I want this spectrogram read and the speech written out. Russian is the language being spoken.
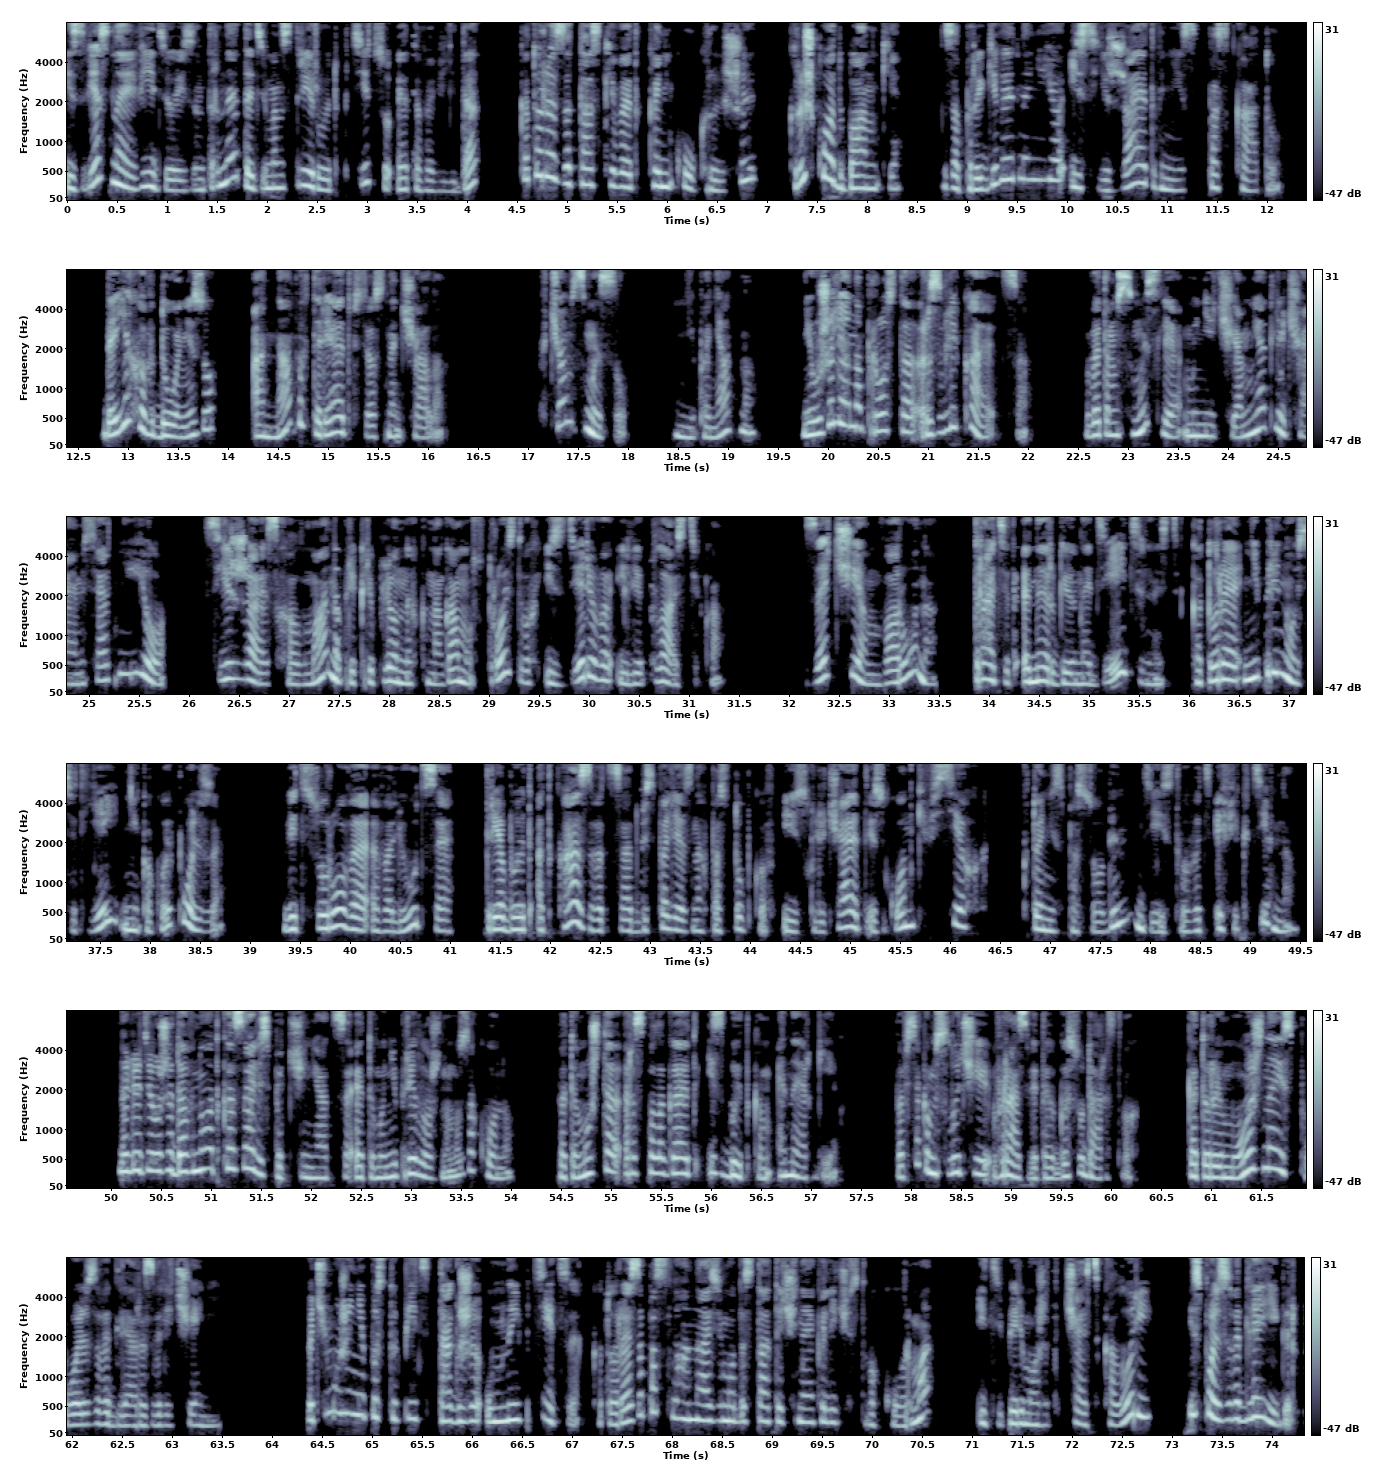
Известное видео из интернета демонстрирует птицу этого вида, которая затаскивает к коньку крыши крышку от банки, запрыгивает на нее и съезжает вниз по скату. Доехав донизу, она повторяет все сначала. В чем смысл? Непонятно. Неужели она просто развлекается? В этом смысле мы ничем не отличаемся от нее, съезжая с холма на прикрепленных к ногам устройствах из дерева или пластика. Зачем ворона тратит энергию на деятельность, которая не приносит ей никакой пользы? Ведь суровая эволюция требует отказываться от бесполезных поступков и исключает из гонки всех, кто не способен действовать эффективно. Но люди уже давно отказались подчиняться этому непреложному закону, потому что располагают избытком энергии, во всяком случае в развитых государствах, которые можно использовать для развлечений. Почему же не поступить так же умной птице, которая запасла на зиму достаточное количество корма и теперь может часть калорий использовать для игр.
